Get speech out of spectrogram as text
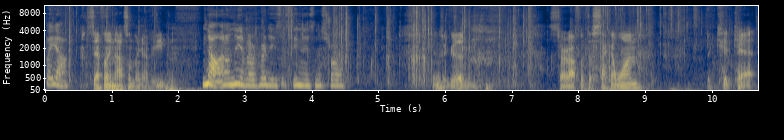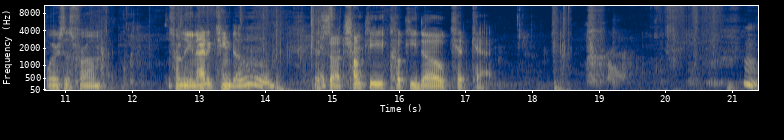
But yeah. It's definitely not something I've eaten. No, I don't think I've ever heard these. I've seen these in the store. Things are good. Start off with the second one, the Kit Kat. Where's this from? It's from the United Kingdom. Ooh. It's a chunky cookie dough Kit Kat. Hmm.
